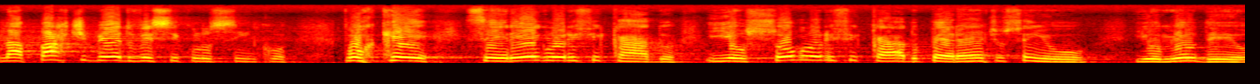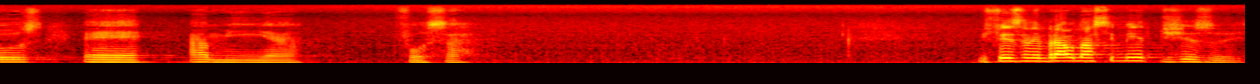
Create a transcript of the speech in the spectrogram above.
na parte B do versículo 5. Porque serei glorificado, e eu sou glorificado perante o Senhor, e o meu Deus é a minha força. Me fez lembrar o nascimento de Jesus.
